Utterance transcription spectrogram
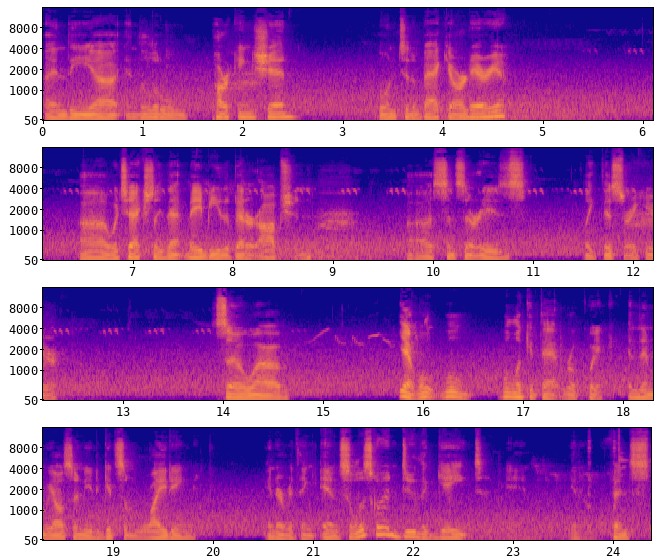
and the uh, and the little parking shed going to the backyard area. Uh, which actually that may be the better option, uh, since there is like this right here. So uh, yeah, we'll we'll we'll look at that real quick, and then we also need to get some lighting and everything in. So let's go ahead and do the gate and you know fence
